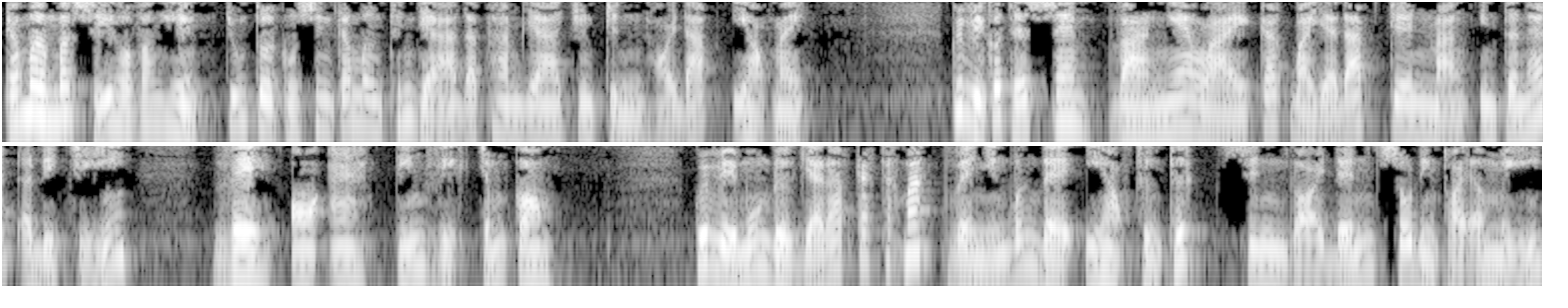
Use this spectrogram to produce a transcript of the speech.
Cảm ơn bác sĩ Hồ Văn Hiền. Chúng tôi cũng xin cảm ơn thính giả đã tham gia chương trình hỏi đáp y học này. Quý vị có thể xem và nghe lại các bài giải đáp trên mạng Internet ở địa chỉ voa tiếng Việt.com. Quý vị muốn được giải đáp các thắc mắc về những vấn đề y học thường thức, xin gọi đến số điện thoại ở Mỹ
